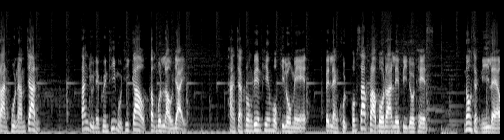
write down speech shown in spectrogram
ราณภูน้ำจันทน์ตั้งอยู่ในพื้นที่หมู่ที่ 9 ตำบลเหล่าใหญ่ ห่างจากโรงเรียนเพียง 6 กิโลเมตร เป็นแหล่งขุดพบซากปลาโบราณเลปิโดเทส นอกจากนี้แล้ว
